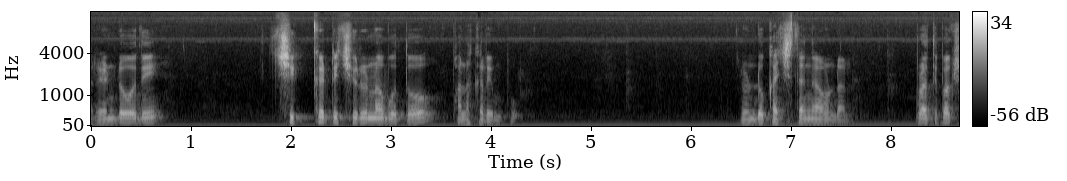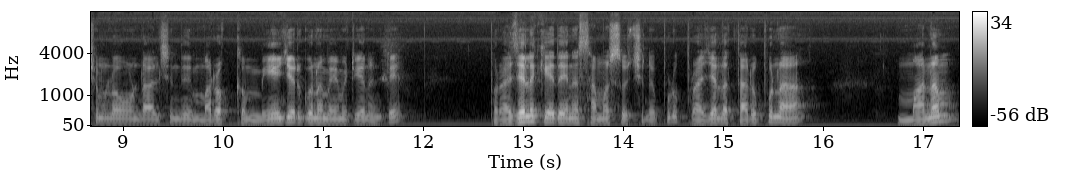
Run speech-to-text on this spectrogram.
రెండవది చిక్కటి చిరునవ్వుతో పలకరింపు. రెండు ఖచ్చితంగా ఉండాలి. ప్రతిపక్షంలో ఉండాల్సింది మరొక మేజర్ గుణం ఏమిటి అని అంటే ప్రజలకు ఏదైనా సమస్య వచ్చినప్పుడు ప్రజల తరపున మనం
